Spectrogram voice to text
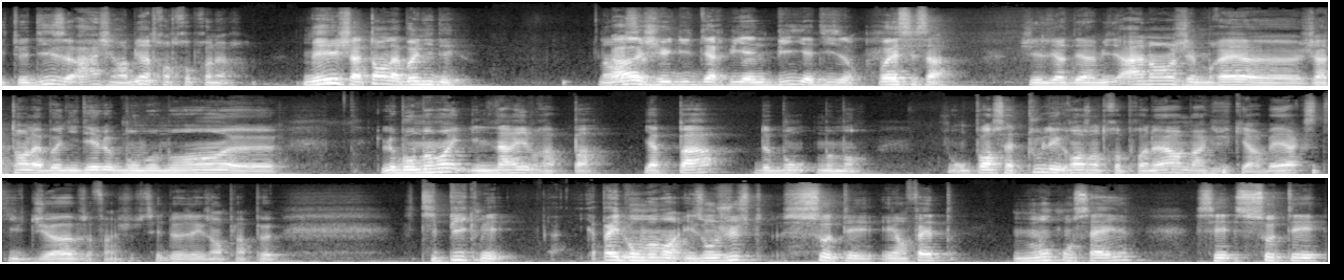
ils te disent Ah, j'aimerais bien être entrepreneur, mais j'attends la bonne idée. Non, Ah, j'ai eu l'idée d'Airbnb il y a 10 ans. Ouais, c'est ça. J'ai lire des amis. Ah non, j'aimerais, euh, j'attends la bonne idée, le bon moment. euh. le bon moment, il n'arrivera pas. Il n'y a pas de bon moment. On pense à tous les grands entrepreneurs, Mark Zuckerberg, Steve Jobs, enfin, c'est deux exemples un peu typiques, mais il n'y a pas eu de bon moment. Ils ont juste sauté. Et en fait, mon conseil, c'est sauter.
